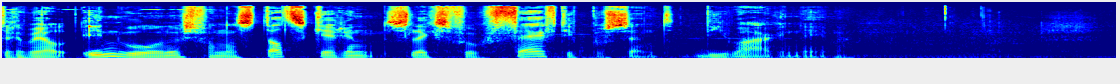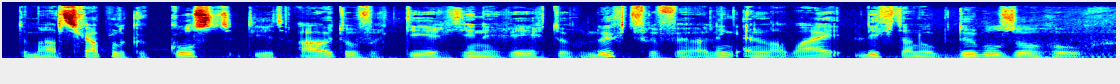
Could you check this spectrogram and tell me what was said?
terwijl inwoners van een stadskern slechts voor 50% die wagen nemen. De maatschappelijke kost die het autoverkeer genereert door luchtvervuiling en lawaai ligt dan ook dubbel zo hoog.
